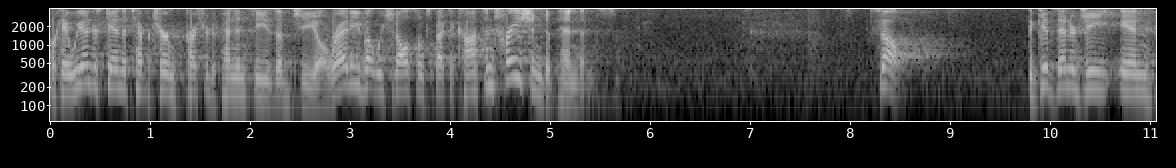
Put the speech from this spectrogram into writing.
Okay, we understand the temperature and pressure dependencies of G already, but we should also expect a concentration dependence. So, the Gibbs energy in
